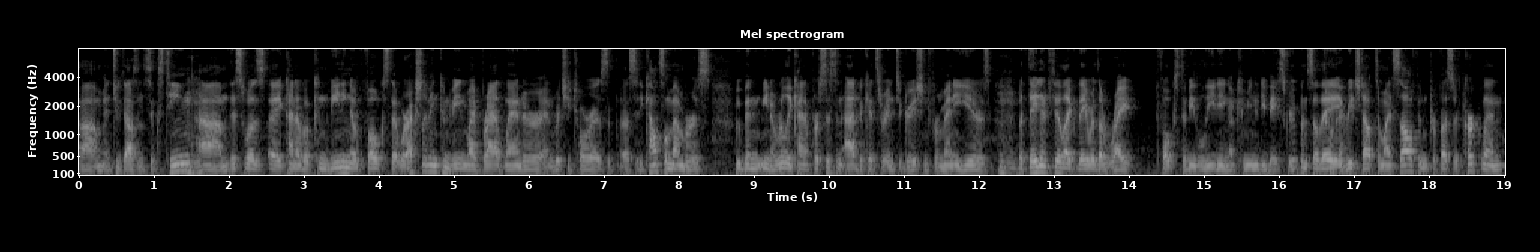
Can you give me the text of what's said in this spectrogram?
um, in 2016. Mm-hmm. Um, this was a kind of a convening of folks that were actually being convened by Brad Lander and Richie Torres, uh, city council members who've been you know really kind of persistent advocates for integration for many years, mm-hmm. but they didn't feel like they were the right folks to be leading a community-based group and so they okay. reached out to myself and professor kirkland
